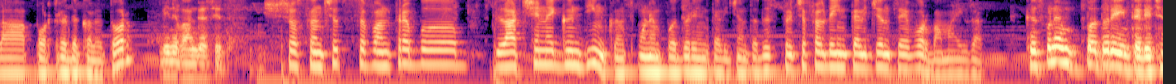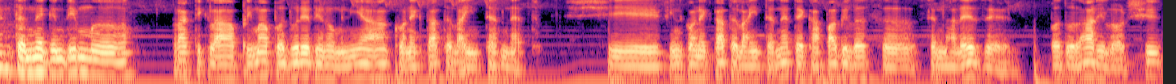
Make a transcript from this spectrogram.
la Portret de Călător. Bine v-am găsit. Și o să încep să vă întreb la ce ne gândim când spunem pădure inteligentă? Despre ce fel de inteligență e vorba mai exact? Când spunem pădure inteligentă, ne gândim uh, practic la prima pădure din România conectată la internet. Și fiind conectată la internet, e capabilă să semnaleze pădurarilor și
